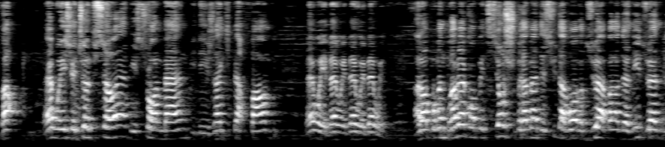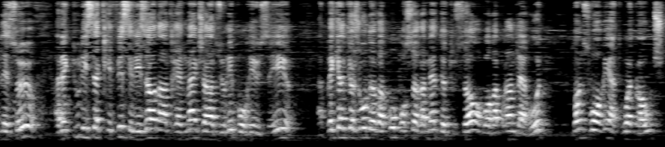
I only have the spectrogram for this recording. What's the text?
Bon. Ben oui, j'ai déjà vu ça, hein, des strongman, puis des gens qui performent. Ben oui, ben oui, ben oui, ben oui. Alors, pour une première compétition, je suis vraiment déçu d'avoir dû abandonner dû à une blessure, avec tous les sacrifices et les heures d'entraînement que j'ai endurés pour réussir. Après quelques jours de repos pour se remettre de tout ça, on va reprendre la route. Bonne soirée à toi, coach.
